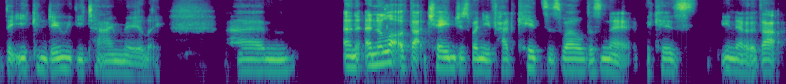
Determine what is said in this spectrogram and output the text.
that you can do with your time really. Um, and and a lot of that changes when you've had kids as well doesn't it? Because you know that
